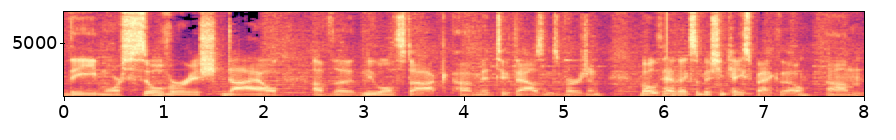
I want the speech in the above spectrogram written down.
the more silverish dial of the new old stock uh, mid 2000s version. Both have exhibition case back though, um,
